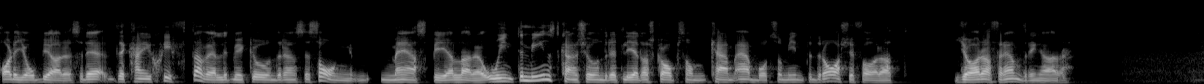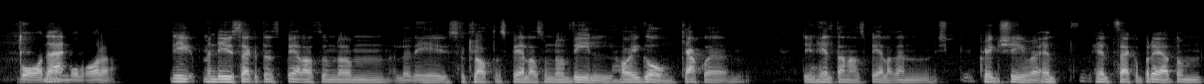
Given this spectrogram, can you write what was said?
har det jobbigare. Så det, det, kan ju skifta väldigt mycket under en säsong med spelare och inte minst kanske under ett ledarskap som Cam Abbott som inte drar sig för att göra förändringar. Vad det må vara. Det är, men det är ju säkert en spelare som de, eller det är ju såklart en spelare som de vill ha igång. Kanske det är en helt annan spelare än Craig Shearer. Helt, helt säker på det. Att de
